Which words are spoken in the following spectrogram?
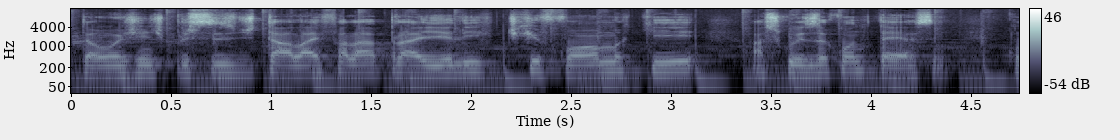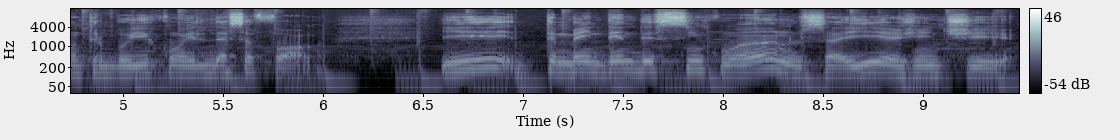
Então a gente precisa de estar tá lá e falar para ele de que forma que as coisas acontecem, contribuir com ele dessa forma. E também dentro desses cinco anos aí a gente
